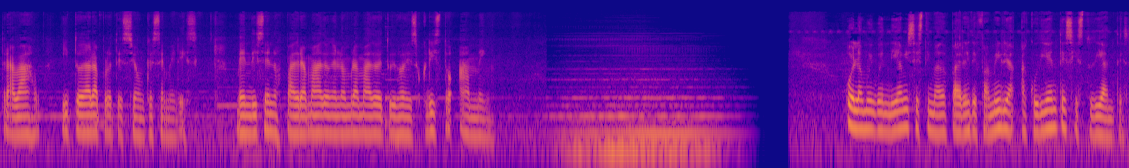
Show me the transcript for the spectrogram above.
trabajo y toda la protección que se merece. Bendícenos, Padre amado, en el nombre amado de tu Hijo Jesucristo. Amén. Hola, muy buen día mis estimados padres de familia, acudientes y estudiantes.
